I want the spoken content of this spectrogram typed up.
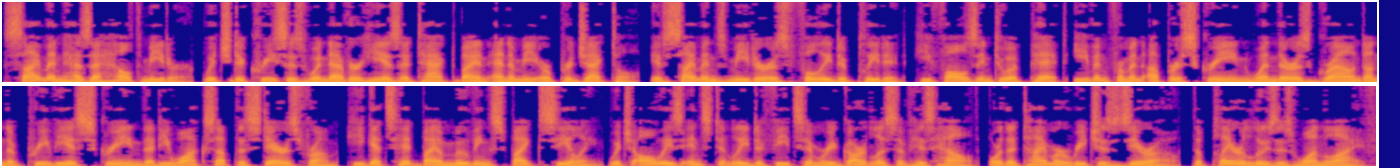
Simon has a health meter, which decreases whenever he is attacked by an enemy or projectile. If Simon's meter is fully depleted, he falls into a pit even from an upper screen when there is ground on the previous screen that he walks up the stairs from. He gets hit by a moving spiked ceiling, which always instantly defeats him regardless of his health, or the timer reaches zero, the player loses one life.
